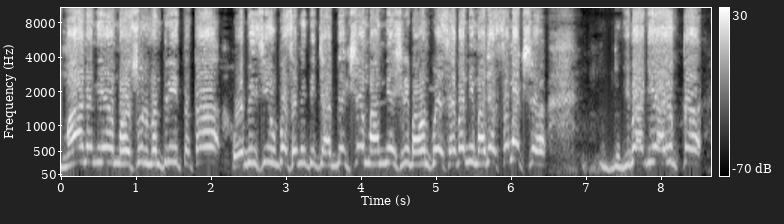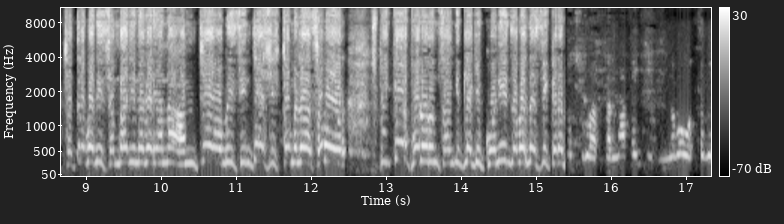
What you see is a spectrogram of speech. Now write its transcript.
माननीय महसूल मंत्री तथा ओबीसी उपसमितीचे अध्यक्ष माननीय श्री बावनकुळे साहेबांनी माझ्या समक्ष विभागीय आयुक्त छत्रपती संभाजीनगर यांना आमच्या ओबीसीच्या शिष्टमंडळासमोर स्पीकर फोनवरून सांगितलं की कोणी जबरदस्ती करत सुरू असताना नवं वक्तव्य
